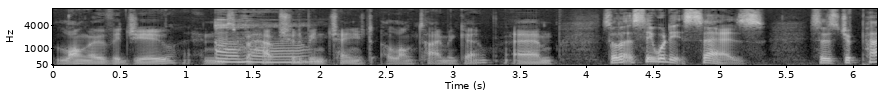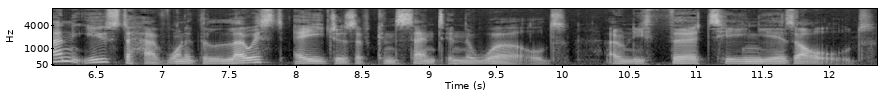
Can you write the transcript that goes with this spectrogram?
long overdue and perhaps should have been changed a long time ago. Um, so let's see what it says. It says Japan used to have one of the lowest ages of consent in the world, only 13 years old.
